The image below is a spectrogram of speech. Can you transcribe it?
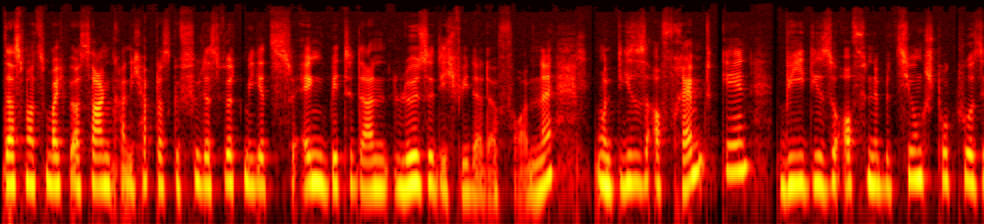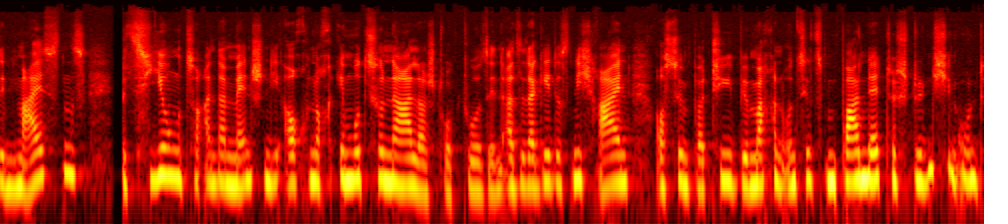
dass man zum Beispiel auch sagen kann, ich habe das Gefühl, das wird mir jetzt zu eng, bitte dann löse dich wieder davon. Ne? Und dieses auch Fremdgehen, wie diese offene Beziehungsstruktur sind meistens Beziehungen zu anderen Menschen, die auch noch emotionaler Struktur sind. Also da geht es nicht rein aus Sympathie, wir machen uns jetzt ein paar nette Stündchen und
